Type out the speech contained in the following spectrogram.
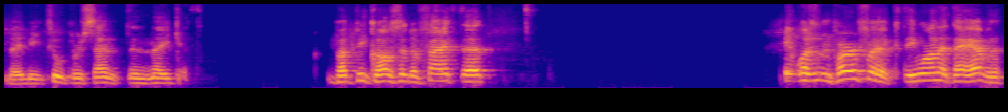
maybe 2% didn't make it but because of the fact that it wasn't perfect. He wanted to have,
